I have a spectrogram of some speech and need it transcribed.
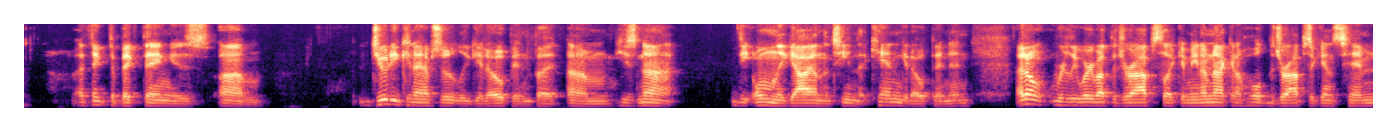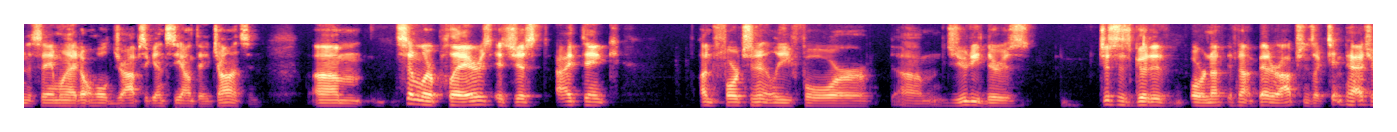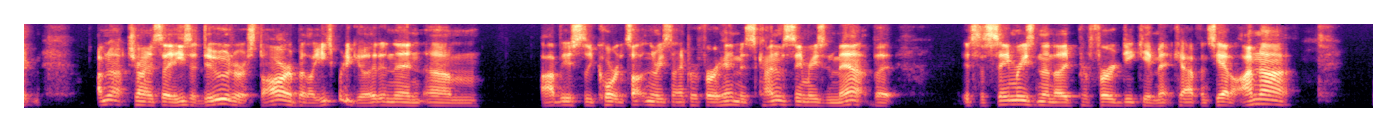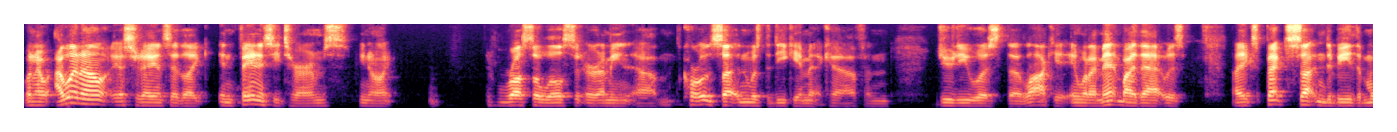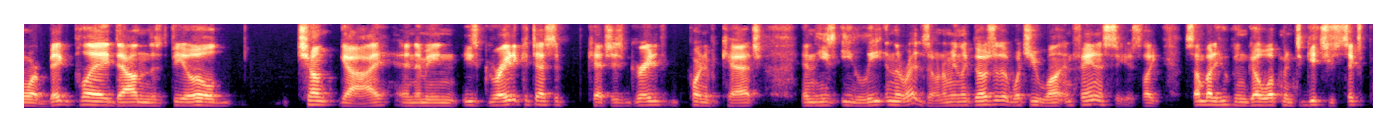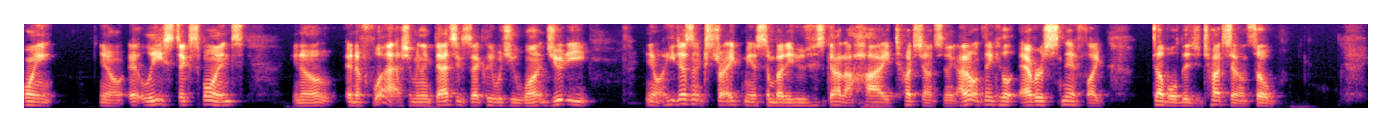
I think the big thing is um Jeudy can absolutely get open, but um he's not the only guy on the team that can get open. And I don't really worry about the drops. Like, I mean, I'm not going to hold the drops against him the same way I don't hold drops against Diontae Johnson. Um, similar players. It's just, I think unfortunately for um, Jeudy, there's just as good or not, if not better options. Like Tim Patrick, I'm not trying to say he's a dude or a star, but like he's pretty good. And then um, obviously Courtland Sutton, the reason I prefer him is kind of the same reason Matt, but it's the same reason that I prefer DK Metcalf in Seattle. I'm not when I, I went out yesterday and said like in fantasy terms, you know, like Russell Wilson or I mean um Courtland Sutton was the DK Metcalf and Jeudy was the Lockett. And what I meant by that was I expect Sutton to be the more big play down the field chunk guy. And I mean, he's great at contested catches, great at point of catch, and he's elite in the red zone. I mean, like those are the, what you want in fantasy. It's like somebody who can go up and to get you six point, you know, at least six points, you know, in a flash. I mean, like that's exactly what you want. Jeudy, you know, he doesn't strike me as somebody who's got a high touchdown ceiling. I don't think he'll ever sniff like double digit touchdowns. So,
